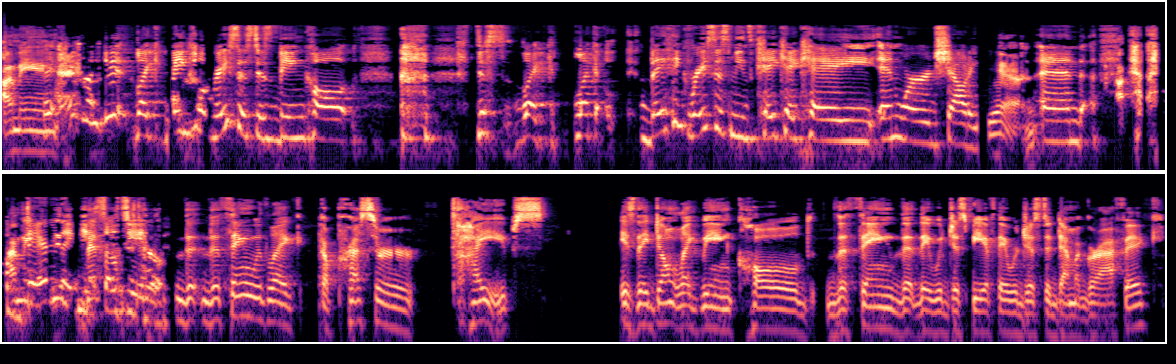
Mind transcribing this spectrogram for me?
I mean, they act like it. Like being called racist is being called just like like they think racist means KKK N word shouting. Yeah, and how I mean, dare they be associated? The the thing with like oppressor types is they don't like being called the thing that they would just be if they were just a demographic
